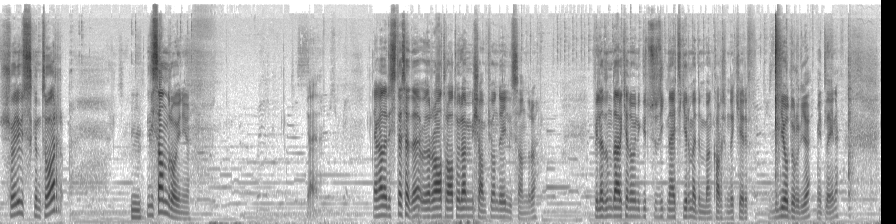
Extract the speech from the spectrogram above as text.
Şöyle bir sıkıntı var. Lisandro oynuyor. Yani. Ne kadar istese de öyle rahat rahat ölen bir şampiyon değil Lisandro. Vlad'ın da erken oyunu güçsüz ignite girmedim ben karşımdaki herif biliyordur diye mid lane'i.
